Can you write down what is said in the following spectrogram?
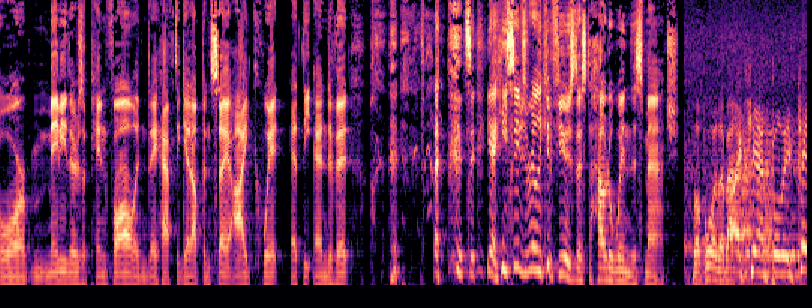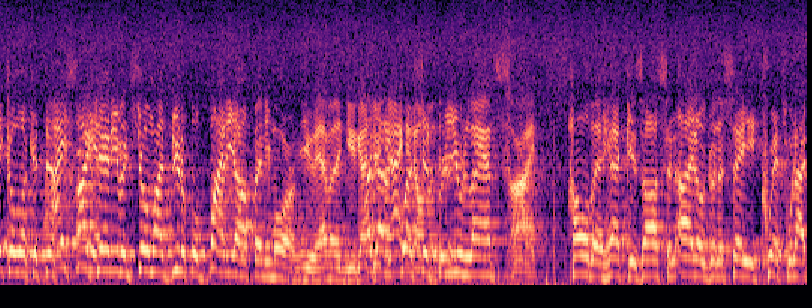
or maybe there's a pinfall and they have to get up and say, I quit at the end of it. yeah, he seems really confused as to how to win this match. Before the I can't believe, take a look at this. I, I can't even show my beautiful body off anymore. You haven't, you got I your got a question for you, Lance. All right. How the heck is Austin Idol going to say he quits when I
